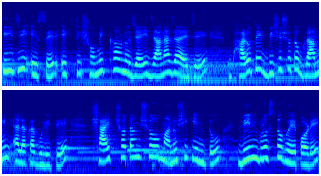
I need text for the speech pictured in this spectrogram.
পিজিএস এর একটি সমীক্ষা অনুযায়ী জানা যায় যে, ভারতের বিশেষত গ্রামীণ এলাকাগুলিতে ষাট শতাংশ মানুষই কিন্তু ঋণগ্রস্ত হয়ে পড়ে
